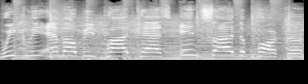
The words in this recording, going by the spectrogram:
weekly MLB podcast, Inside the Parker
